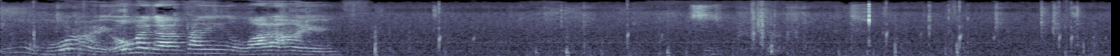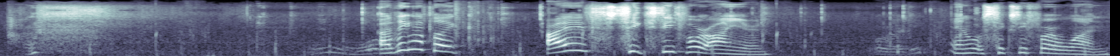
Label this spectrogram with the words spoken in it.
Ooh, more iron. Oh my god, I'm finding a lot of iron. This is perfect. Ooh, more I think it's like I have 64 iron already. and 64 one.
